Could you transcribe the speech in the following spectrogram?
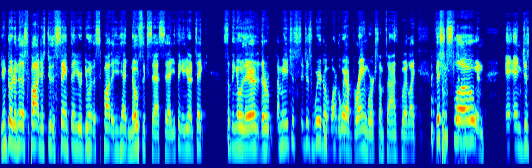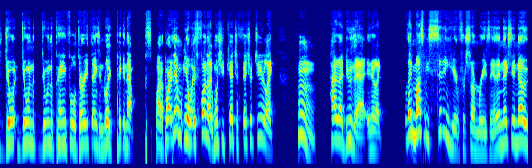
you can go to another spot and just do the same thing you're doing at the spot that you had no success at. You think you're going to take something over there. There, I mean, it's just it's just weird the way our brain works sometimes. But like fishing slow and and just doing doing the doing the painful, dirty things and really picking that spot apart. And then you know it's funny. Like once you catch a fish or two, you're like, hmm, how did I do that? And you're like, well, they must be sitting here for some reason. And then next thing you know,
